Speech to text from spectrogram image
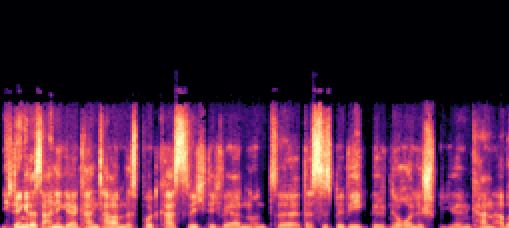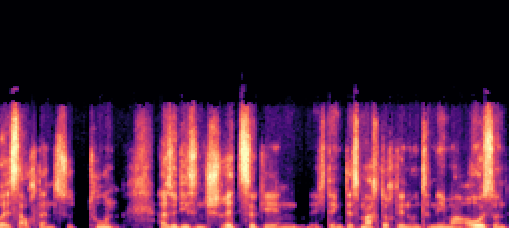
Ich denke, dass einige erkannt haben, dass Podcasts wichtig werden und äh, dass das Bewegbild eine Rolle spielen kann, aber es auch dann zu tun, also diesen Schritt zu gehen. Ich denke, das macht doch den Unternehmer aus und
